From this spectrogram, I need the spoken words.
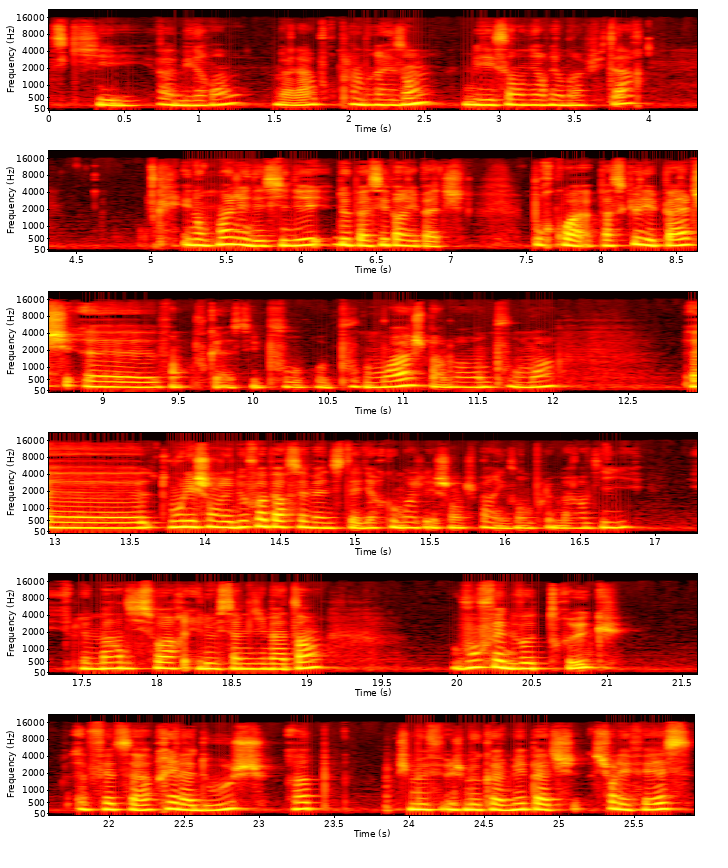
ce qui est aberrant, voilà pour plein de raisons mais ça on y reviendra plus tard. Et donc moi j'ai décidé de passer par les patchs. Pourquoi? Parce que les patchs, euh, enfin en tout cas c'est pour, pour moi, je parle vraiment pour moi, euh, vous les changez deux fois par semaine, c'est-à-dire que moi je les change par exemple le mardi, le mardi soir et le samedi matin. Vous faites votre truc, faites ça après la douche, hop, je me, je me colle mes patchs sur les fesses,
